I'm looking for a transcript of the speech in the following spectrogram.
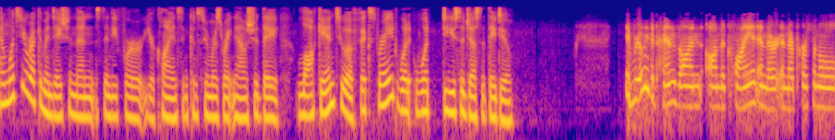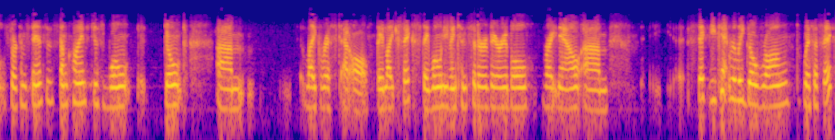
And what's your recommendation then, Cindy, for your clients and consumers right now? Should they lock into a fixed rate? What what do you suggest that they do? It really depends on on the client and their and their personal circumstances. Some clients just won't don't um, like risk at all. They like fixed. They won't even consider a variable right now. Um, you can't really go wrong with a fixed.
